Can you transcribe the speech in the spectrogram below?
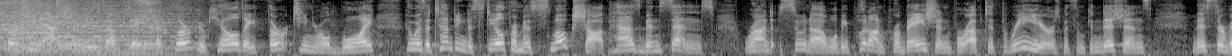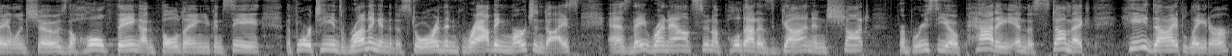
13 Action News update. The clerk who killed a 13-year-old boy who was attempting to steal from his smoke shop has been sentenced. Raad Sunna will be put on probation for up to three years with some conditions. This surveillance shows the whole thing unfolding. You can see the four teens running into the store and then grabbing merchandise. As they run out, Sunna pulled out his gun and shot Fabriccio Patti in the stomach. He died later.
